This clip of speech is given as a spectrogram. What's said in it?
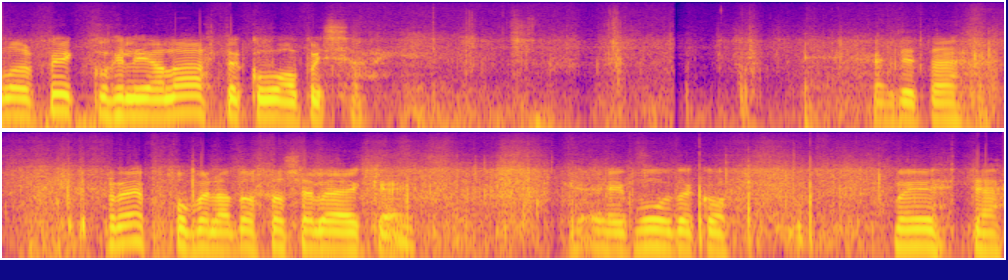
Aletaan olla pikkuhiljaa lähtökuopissa. Heitetään reppu vielä tuosta selkeä. Ei muuta kuin mehtää.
